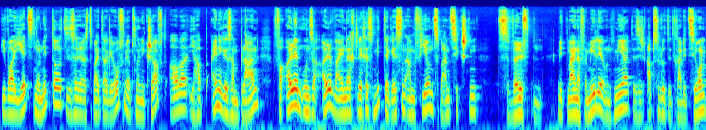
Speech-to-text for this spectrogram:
Ich war jetzt noch nicht da, das ist ja erst zwei Tage offen, ich habe es noch nicht geschafft, aber ich habe einiges am Plan, vor allem unser allweihnachtliches Mittagessen am 24.12. mit meiner Familie und mir, das ist absolute Tradition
